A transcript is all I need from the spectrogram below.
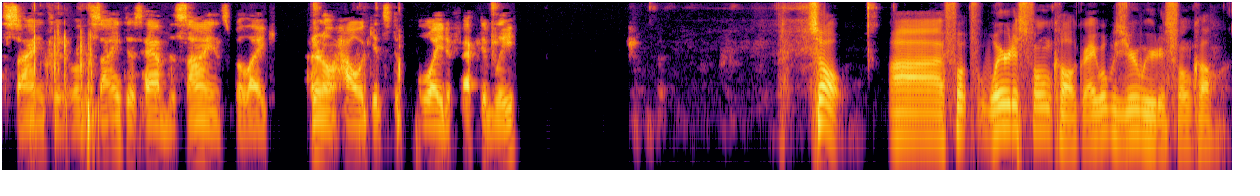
the scientists. Well, the scientists have the science, but like I don't know how it gets deployed effectively. So uh, f- weirdest phone call, Greg. What was your weirdest phone call?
